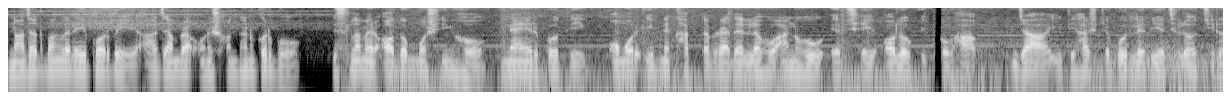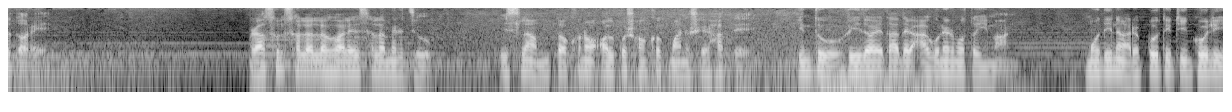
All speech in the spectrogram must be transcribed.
নাজাদ বাংলার এই পর্বে আজ আমরা অনুসন্ধান করব ইসলামের অদম্য সিংহ, ন্যায়ের প্রতীক, ওমর ইবনে খাত্তাব রাদাল্লাহু আনহু এর সেই অলৌকিক প্রভাব। যা ইতিহাসকে বদলে দিয়েছিল চিরতরে। রাসুল সাল্লাহু আলাইসাল্লামের যুগ। ইসলাম তখনও অল্প সংখ্যক মানুষের হাতে, কিন্তু হৃদয়ে তাদের আগুনের মতো ইমান মদিনার প্রতিটি গলি,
